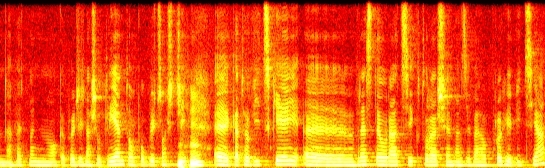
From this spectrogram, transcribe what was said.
nawet no, nie mogę powiedzieć naszym klientom, publiczności Mhm. e, katowickiej e, w restauracji, która się nazywa Prohibicja.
